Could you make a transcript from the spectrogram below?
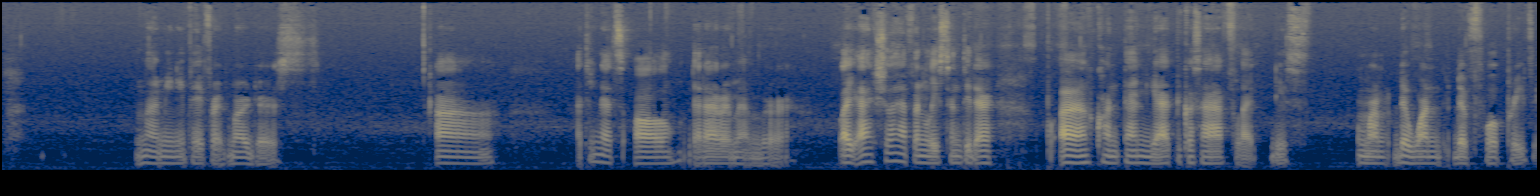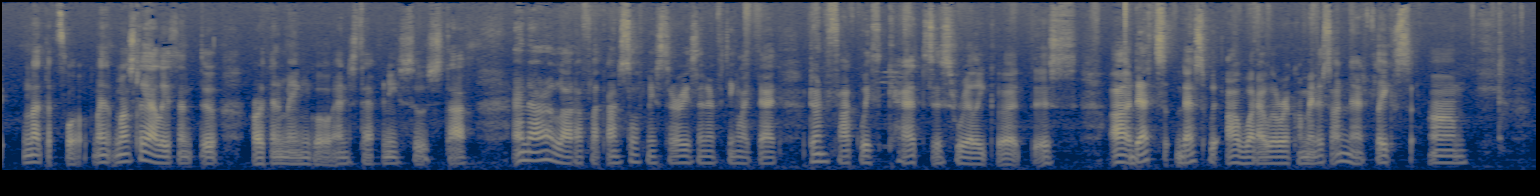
my mini favorite murders. Uh, I think that's all that I remember. Like, I actually haven't listened to their uh, content yet because I have like this one, the one, the full preview, not the full. Mostly, I listen to Rotten Mango and Stephanie Soo stuff, and there are a lot of like unsolved mysteries and everything like that. Don't fuck with cats is really good. Is uh that's that's uh, what I will recommend. It's on Netflix. Um,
